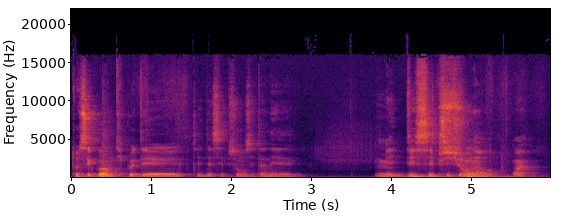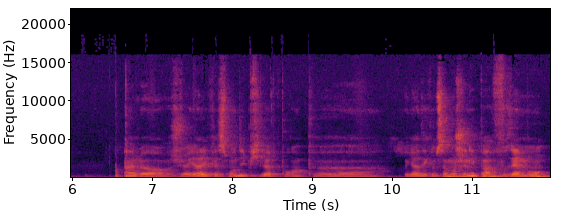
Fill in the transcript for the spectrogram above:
Toi, c'est quoi un petit peu tes, tes déceptions cette année? Mes déceptions? Si Ouais. Alors, je vais regarder le classement des pilotes pour un peu euh, regarder comme ça. Moi, je n'ai pas vraiment.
